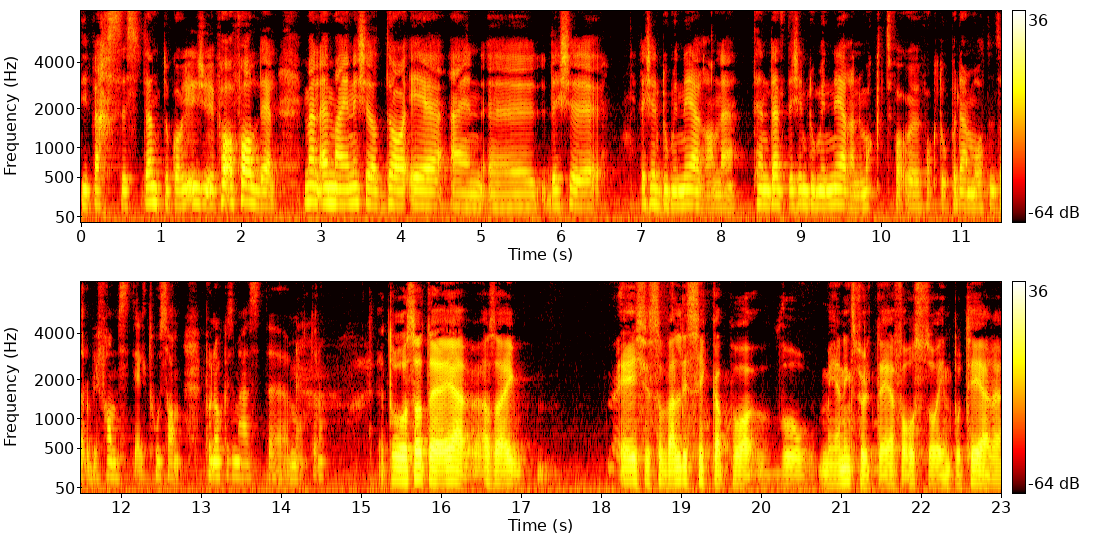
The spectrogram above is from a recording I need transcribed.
diverse studentoppgaver. For, for all del. Men jeg mener ikke at det er en eh, det, er ikke, det er ikke en dominerende tendens, det er ikke en dominerende maktfaktor på den måten som det blir framstilt hos han på noe som helst eh, måte. da. Jeg tror også at det er Altså, jeg er ikke så veldig sikker på hvor meningsfullt det er for oss å importere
